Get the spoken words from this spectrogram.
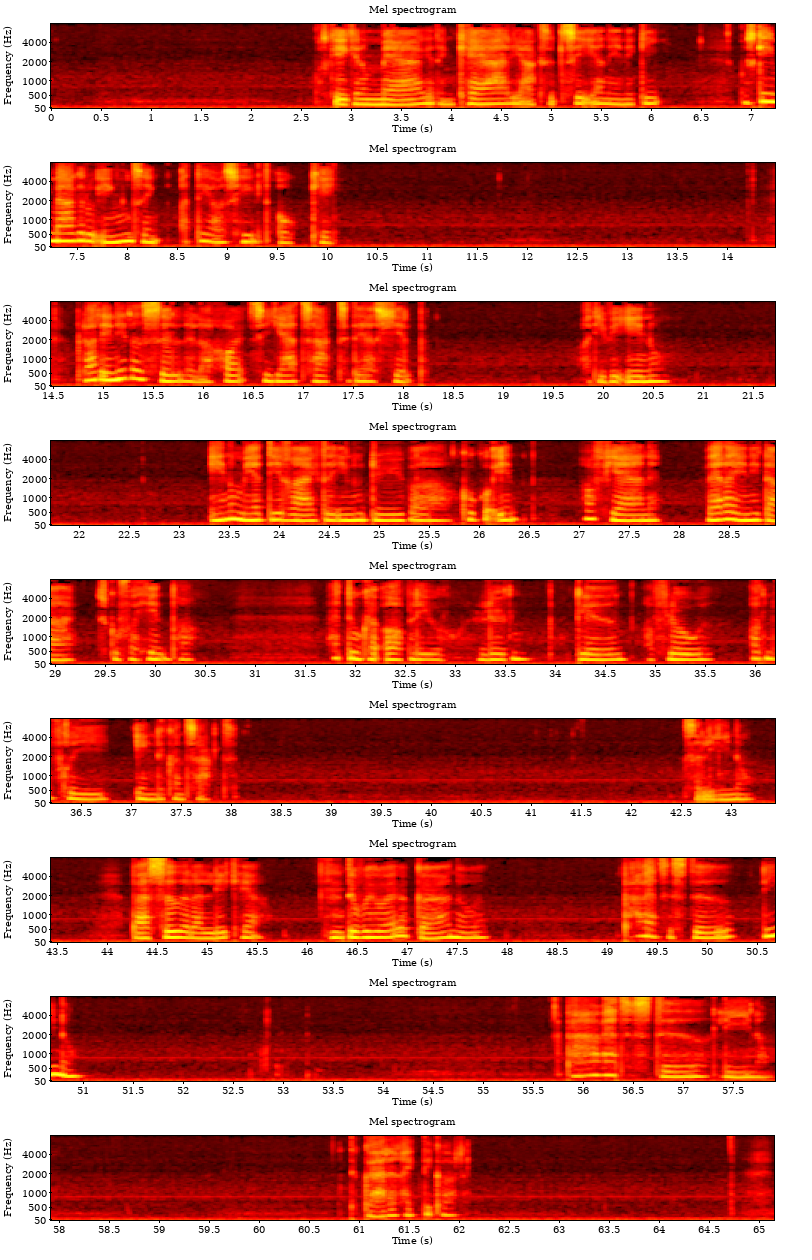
Måske kan du mærke den kærlige, accepterende energi. Måske mærker du ingenting, og det er også helt okay. Blot ind i dig selv eller højt sig ja tak til deres hjælp. Og de vil endnu endnu mere direkte og endnu dybere kunne gå ind og fjerne, hvad der inde i dig skulle forhindre, at du kan opleve lykken, glæden og flowet og den frie englekontakt. Så lige nu, bare sid eller lig her. Du behøver ikke at gøre noget. Bare vær til stede lige nu. Er til stede lige nu. Du gør det rigtig godt.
